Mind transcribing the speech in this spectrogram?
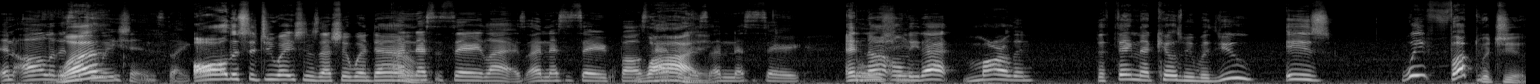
In all of the What? situations, like All the situations that shit went down. unnecessary lies, unnecessary false Why? happiness, unnecessary. And not only that, Marlon, the thing that kills me with you is we fucked with you.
